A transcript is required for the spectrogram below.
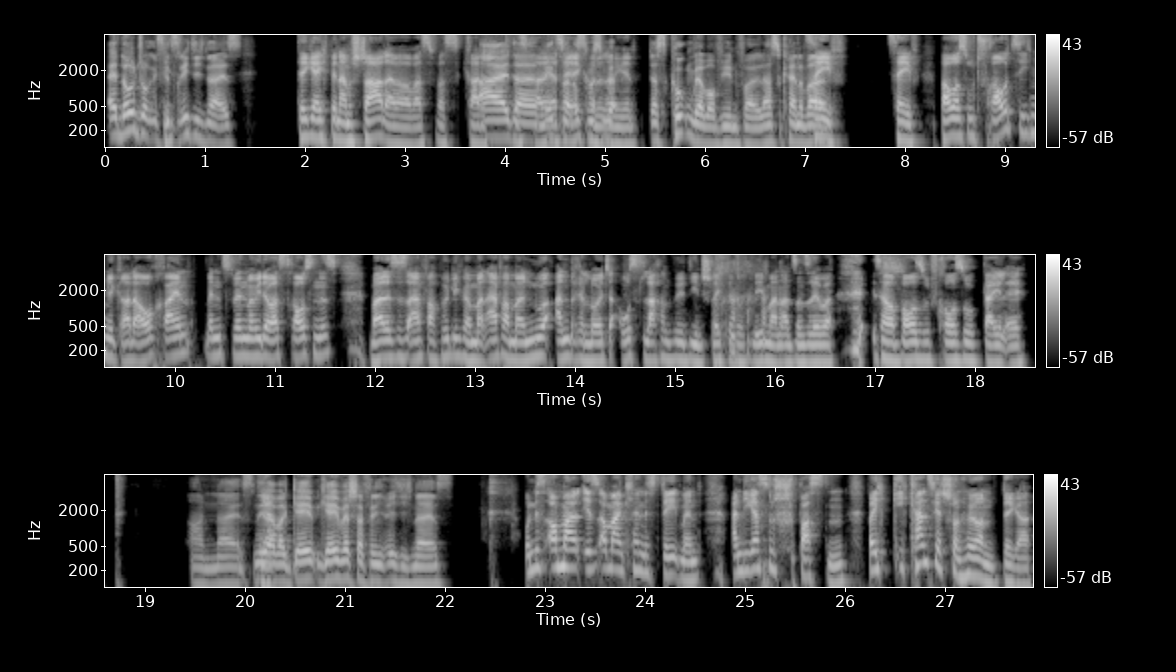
Ey, no joke, ich find's richtig nice. Digga, ich bin am Start, aber was, was gerade Alter, was das RTL müssen wir-. Das gucken wir aber auf jeden Fall, da hast du keine Wahl. Safe. Safe. Bauer sucht Frau ziehe ich mir gerade auch rein, wenn's, wenn mal wieder was draußen ist, weil es ist einfach wirklich, wenn man einfach mal nur andere Leute auslachen will, die ein schlechteres Leben haben als man selber, ist aber Bauer sucht Frau so geil, ey. Oh, nice. Nee, Ja. aber Gay, Gay Wäscher finde ich richtig nice. Und ist auch mal, ist auch mal ein kleines Statement an die ganzen Spasten. Weil ich, ich kann es jetzt schon hören, Digga.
